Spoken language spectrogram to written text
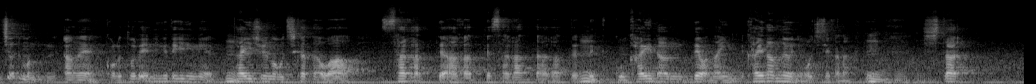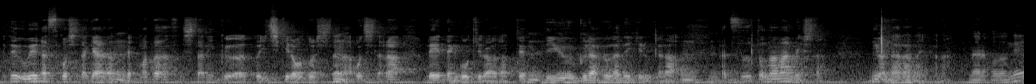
一応でもあのねこれトレーニング的にね、うん。体重の落ち方は下がって上がって下がって上がってって、うん。こう階段ではないんで階段のように落ちていかなくて、下で上が少しだけ上がって、うん。また下にぐーっと1キロ落としたら、うん。落ちたら0 5キロ上がってっていうグラフができるから、ずっと斜め下にはならないかな、なるほどね、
